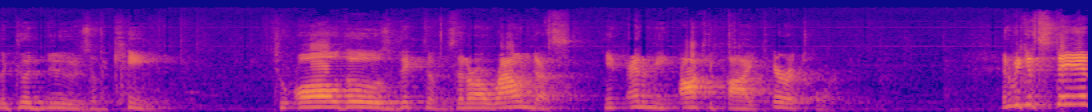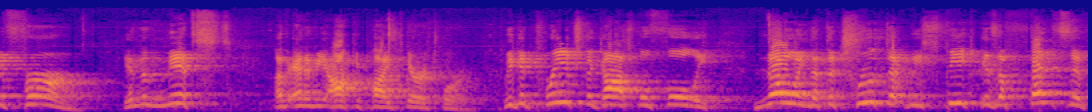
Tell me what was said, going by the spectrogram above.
the good news of the King to all those victims that are around us in enemy occupied territory. And we can stand firm in the midst of enemy occupied territory. We can preach the gospel fully, knowing that the truth that we speak is offensive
